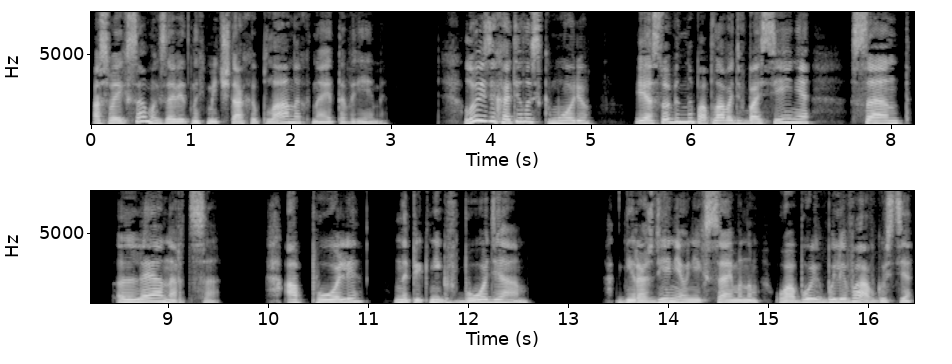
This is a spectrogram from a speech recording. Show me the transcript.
о своих самых заветных мечтах и планах на это время. Луизе хотелось к морю, и особенно поплавать в бассейне Сент-Ленардса, а Поле на пикник в Бодиам. Дни рождения у них с Саймоном у обоих были в августе,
